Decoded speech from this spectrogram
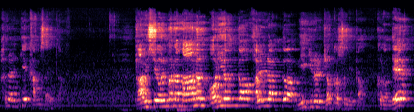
하나님께 감사했다. 다윗이 얼마나 많은 어려움과 환란과 위기를 겪었습니까? 그런데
